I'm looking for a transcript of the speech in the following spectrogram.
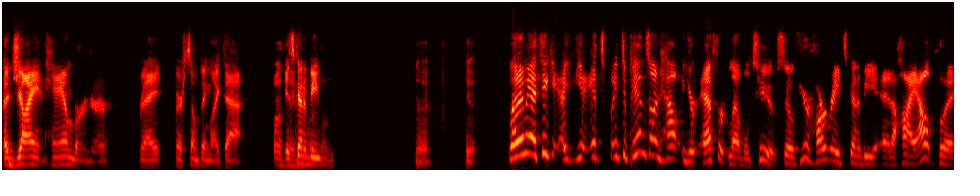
a giant hamburger, right, or something like that. It's gonna be- No. Yeah. But I mean, I think uh, it's it depends on how your effort level too. So if your heart rate's going to be at a high output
